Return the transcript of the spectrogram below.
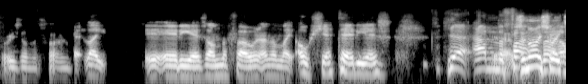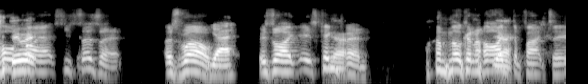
Where he's on the phone. like, "Here he is on the phone," and I'm like, "Oh shit, there he is." Yeah, and Yeah, the it's a fact nice that way to do Hawkeye it. actually says it as well. Yeah, it's like it's Kingpin. I'm not going to hide Yeah. the fact it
